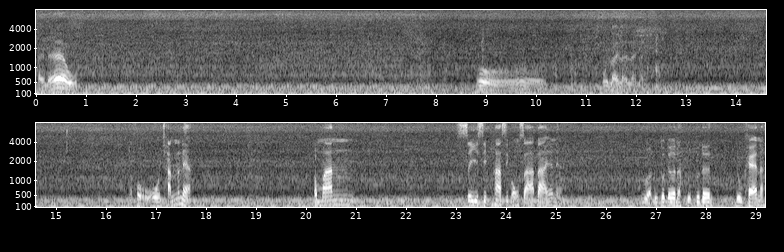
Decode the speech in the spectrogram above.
ไปแล้ว โอ้โอ้ยไหลไหลไหลไหลโอ้โห ชั้นนะเนี่ย ประมาณ 40-50 องศาได้นะเนี่ยดูดูตัวเดินอะดูตัวเดิน ดูแขนนะ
